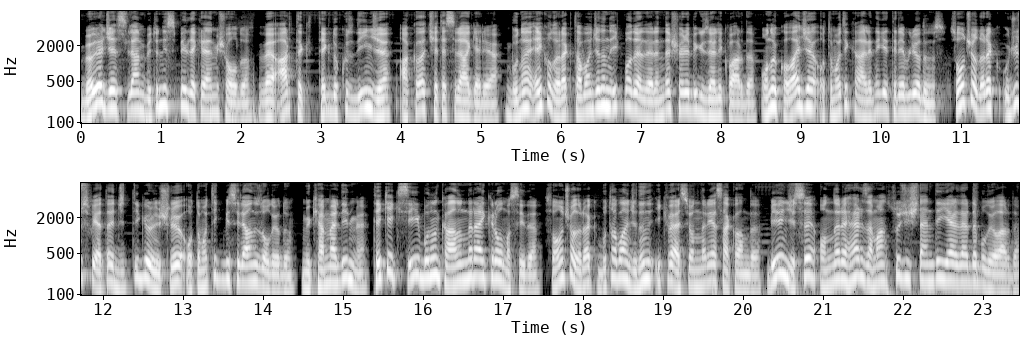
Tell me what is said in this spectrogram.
Böylece silahın bütün ismi lekelenmiş oldu ve artık tek 9 deyince akla çete silahı geliyor. Buna ek olarak tabancanın ilk modellerinde şöyle bir güzellik vardı. Onu kolayca otomatik haline getirebiliyordunuz. Sonuç olarak ucuz fiyata ciddi görünüşlü otomatik bir silahınız oluyordu. Mükemmel değil mi? Tek eksiği bunun kanunlara aykırı olmasıydı. Sonuç olarak bu tabancanın ilk versiyonları yasaklandı. Birincisi onları her zaman suç işlendiği yerlerde buluyorlardı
